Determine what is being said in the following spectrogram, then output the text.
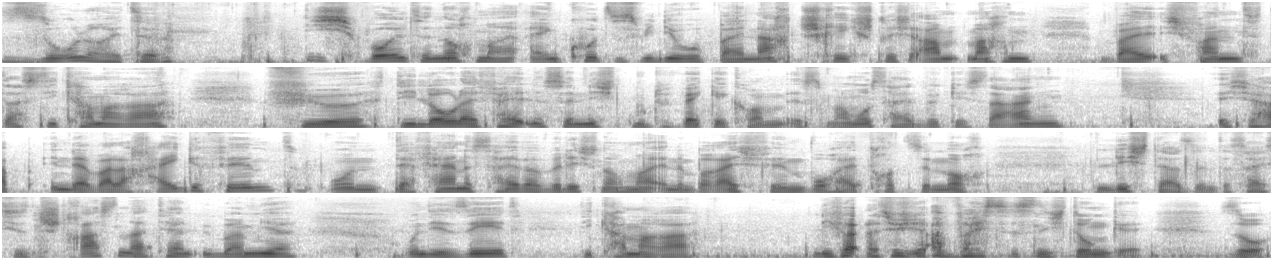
So Leute, ich wollte noch mal ein kurzes Video bei Nacht-Abend machen, weil ich fand, dass die Kamera für die Lowlight-Verhältnisse nicht gut weggekommen ist. Man muss halt wirklich sagen, ich habe in der Walachei gefilmt und der Fairness halber will ich noch mal in einem Bereich filmen, wo halt trotzdem noch Lichter sind. Das heißt, hier sind Straßenlaternen über mir und ihr seht, die Kamera liefert natürlich ab, weil es ist nicht dunkel. So,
